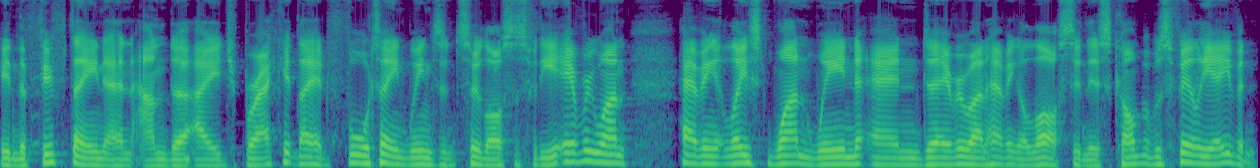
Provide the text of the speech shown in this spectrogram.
in the 15 and under age bracket. They had 14 wins and two losses for the year. Everyone having at least one win and uh, everyone having a loss in this comp. It was fairly even.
